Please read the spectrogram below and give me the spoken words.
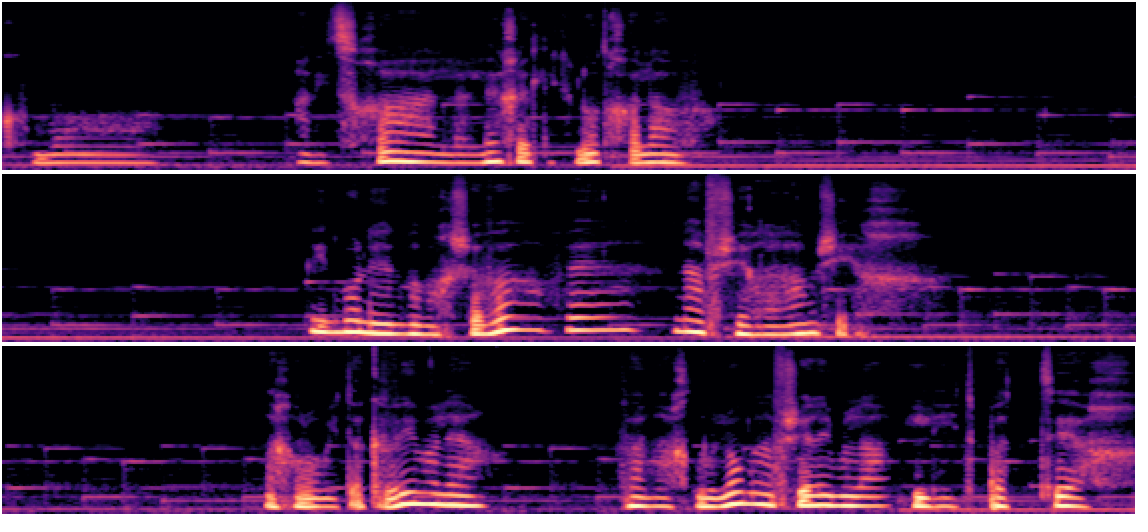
כמו אני צריכה ללכת לקנות חלב. נתבונן במחשבה ונאפשר לה להמשיך. אנחנו לא מתעכבים עליה ואנחנו לא מאפשרים לה להתפתח.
